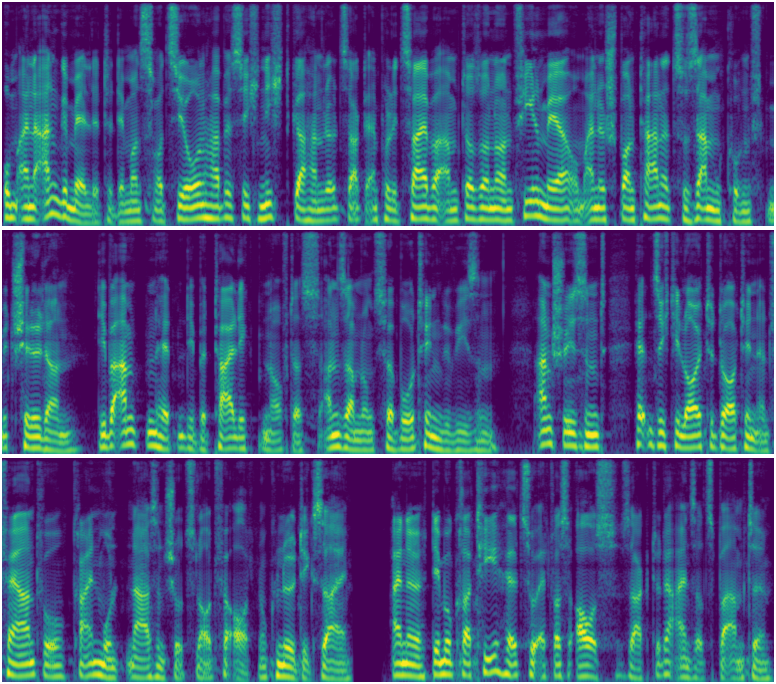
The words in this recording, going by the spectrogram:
Um eine angemeldete Demonstration habe es sich nicht gehandelt, sagt ein Polizeibeamter, sondern vielmehr um eine spontane Zusammenkunft mit Schildern. Die Beamten hätten die Beteiligten auf das Ansammlungsverbot hingewiesen. Anschließend hätten sich die Leute dorthin entfernt, wo kein Mund-Nasenschutz laut Verordnung nötig sei. Eine Demokratie hält so etwas aus, sagte der Einsatzbeamte.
